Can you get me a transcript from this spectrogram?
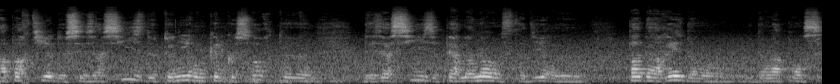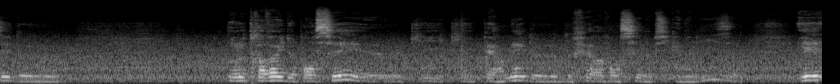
à partir de ces assises, de tenir en quelque sorte des assises permanentes, c'est-à-dire pas d'arrêt dans, dans, la pensée de dans le travail de pensée permet de, faire avancer la psychanalyse. Et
